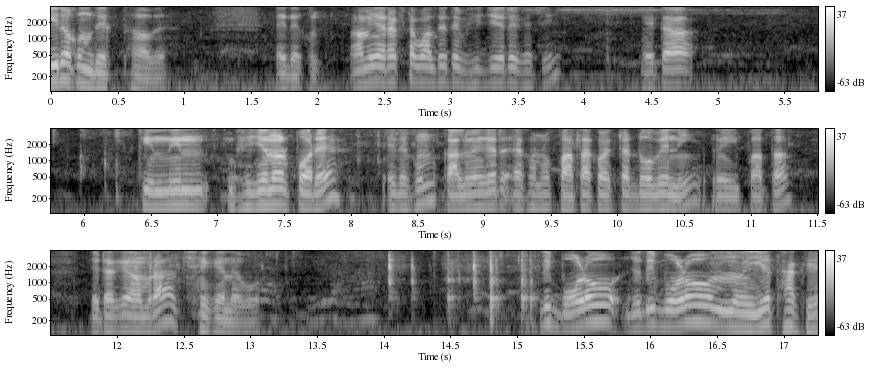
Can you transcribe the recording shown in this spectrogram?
এই রকম দেখতে হবে। এই দেখুন, আমি আর একটা বালতিতে ভিজিয়ে রেখেছি। এটা তিন দিন ভিজানোর পরে, এই দেখুন, কালমেঘের এখনও পাতা কয়েকটা ডোবেনি, এই পাতা, এটাকে আমরা ছেঁকে নেব। যদি বড় যদি বড় ইয়ে থাকে,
